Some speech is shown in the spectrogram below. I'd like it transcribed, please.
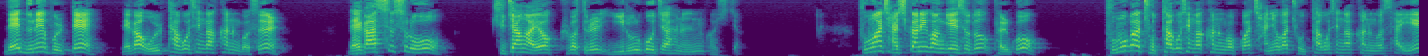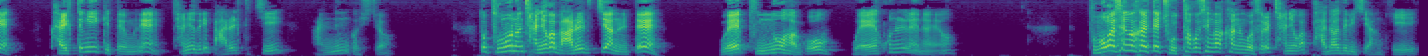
내 눈에 볼 때 내가 옳다고 생각하는 것을 내가 스스로 주장하여 그것들을 이루고자 하는 것이죠. 부모와 자식 간의 관계에서도 결국 부모가 좋다고 생각하는 것과 자녀가 좋다고 생각하는 것 사이에 갈등이 있기 때문에 자녀들이 말을 듣지 않는 것이죠. 또 부모는 자녀가 말을 듣지 않을 때 왜 분노하고 왜 혼을 내나요? 부모가 생각할 때 좋다고 생각하는 것을 자녀가 받아들이지 않기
